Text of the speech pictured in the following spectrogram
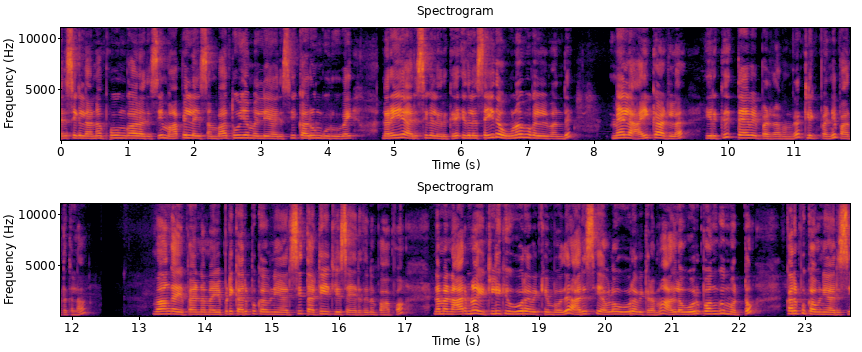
அரிசிகளான பூங்கார் அரிசி மாப்பிள்ளை சம்பா தூயமல்லி அரிசி கருங்குருவை நிறைய அரிசிகள் இருக்குது இதில் செய்த உணவுகள் வந்து மேலே ஐகார்டில் இருக்குது தேவைப்படுறவங்க கிளிக் பண்ணி பார்த்துக்கலாம். வாங்க இப்போ நம்ம எப்படி கருப்பு கவுனி அரிசி தட்டி இட்லி செய்கிறதுன்னு பார்ப்போம். நம்ம நார்மலாக இட்லிக்கு ஊற வைக்கும்போது அரிசி எவ்வளோ ஊற வைக்கிறோமோ அதில் ஒரு பங்கு மட்டும் கருப்பு கவுனி அரிசி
